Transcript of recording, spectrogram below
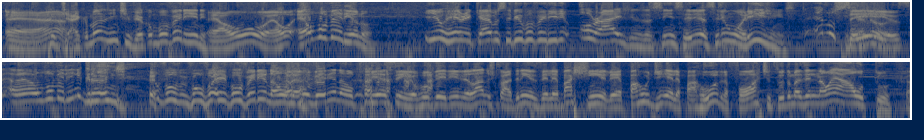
É. Hugh Jackman a gente vê como Wolverine. É o, é o, é o Wolverino. E o Henry Cavill seria o Wolverine Origins, assim, seria? Seria um Origens? Eu não sei. Entendeu? É um Wolverine grande. Eu vou, vou, vou, Wolverine não, É o né? Wolverine não, porque assim, o Wolverine lá nos quadrinhos, ele é baixinho, ele é parrudinho, ele é parrudo, é forte e tudo, mas ele não é alto. O.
